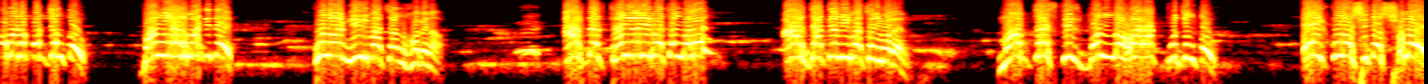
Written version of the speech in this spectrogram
কমানো পর্যন্ত বাংলার মাটিতে কোন নির্বাচন হবে না। আর স্থানীয় নির্বাচন বলেন, আর জাতীয় নির্বাচনই বলেন। মব জাস্টিস বন্ধ হওয়ার আগ পর্যন্ত এই কুলসিত সময়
